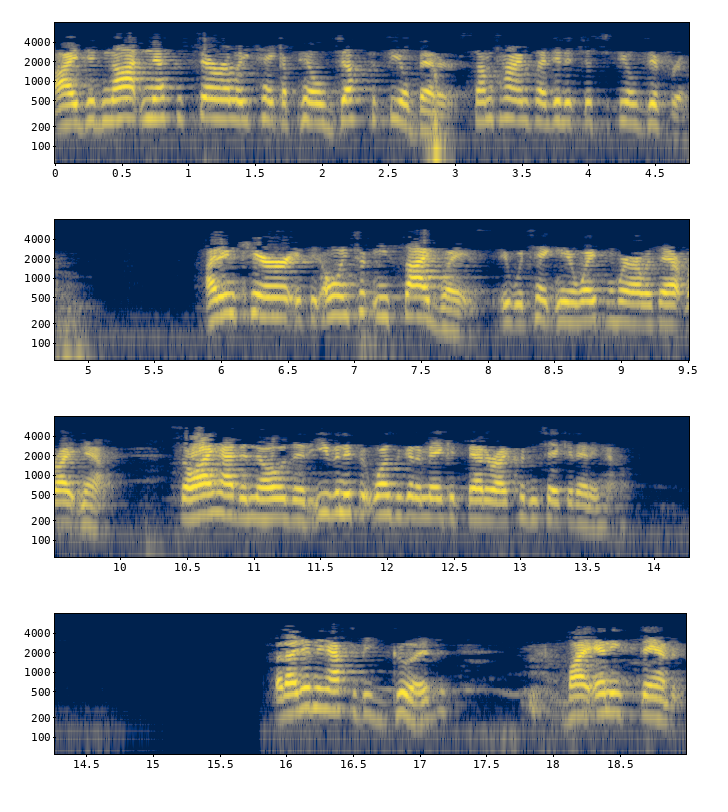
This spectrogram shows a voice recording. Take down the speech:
I did not necessarily take a pill just to feel better. Sometimes I did it just to feel different. I didn't care if it only took me sideways. It would take me away from where I was at right now. So I had to know that even if it wasn't going to make it better, I couldn't take it anyhow. But I didn't have to be good by any standard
